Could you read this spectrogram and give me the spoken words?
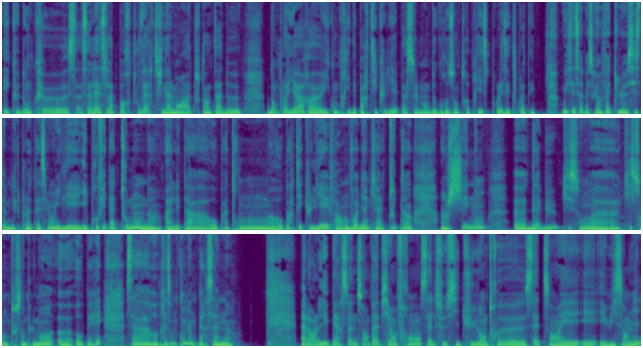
et que donc ça, laisse la porte ouverte finalement à tout un tas de d'employeurs, euh, y compris des particuliers, pas seulement de grosses entreprises, pour les exploiter. Oui, c'est ça, parce qu'en fait, le système d'exploitation, il profite à tout le monde, hein, à l'État, aux patrons, euh, aux particuliers. On voit bien qu'il y a tout un, chaînon euh, d'abus qui sont tout simplement opérés. Ça représente combien de personnes? Alors, les personnes sans papier en France, elles se situent entre 700 euh, et, 800 000,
